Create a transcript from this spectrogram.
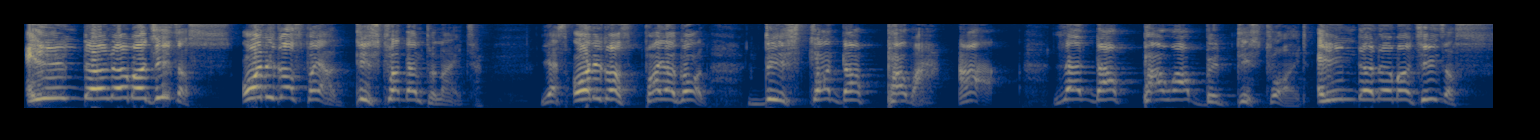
in the name of Jesus. Holy Ghost fire, destroy them tonight. Yes, Holy Ghost fire, God, destroy that power. Ah, let that power be destroyed in the name of Jesus.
